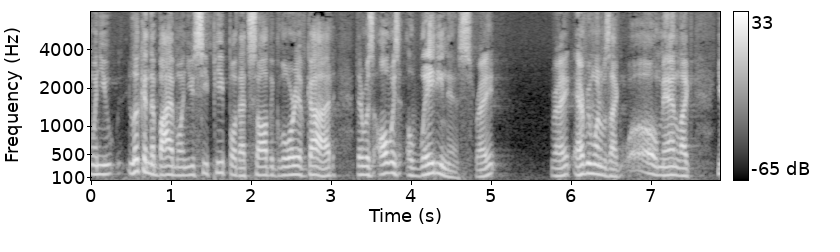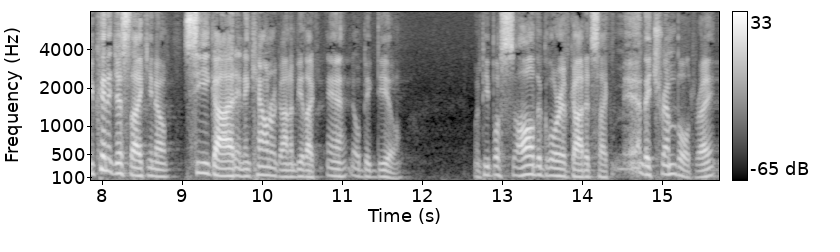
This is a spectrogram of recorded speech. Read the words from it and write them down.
when you look in the Bible and you see people that saw the glory of God, there was always a weightiness, right? Right? Everyone was like, whoa, man, like, you couldn't just like, you know, see God and encounter God and be like, eh, no big deal. When people saw the glory of God, it's like, man, they trembled, right?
